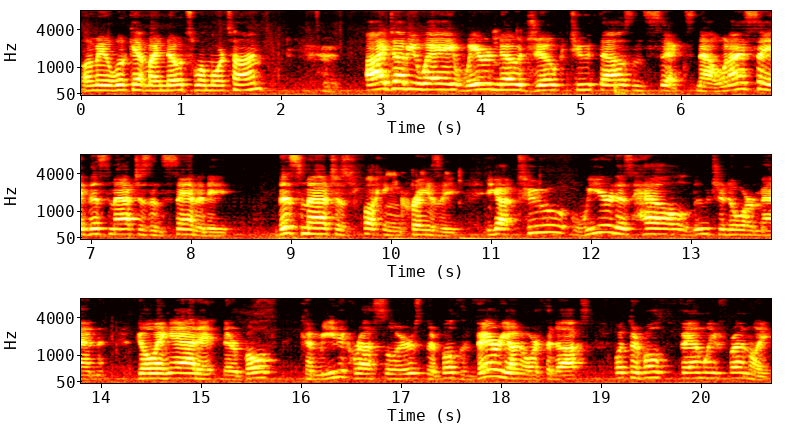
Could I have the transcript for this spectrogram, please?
Let me look at my notes one more time. IWA We're No Joke 2006. Now, when I say this match is insanity, this match is fucking crazy. You got two weird as hell luchador men going at it. They're both comedic wrestlers. They're both very unorthodox, but they're both family friendly.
